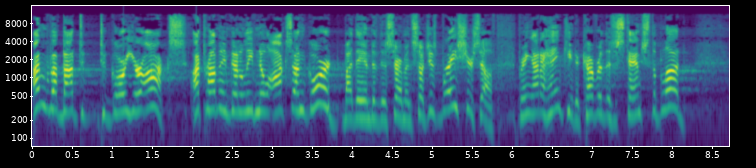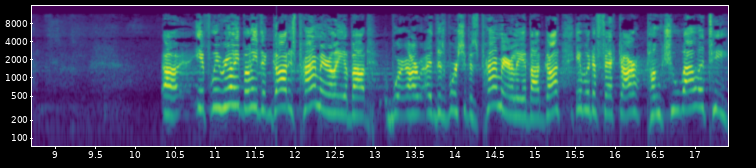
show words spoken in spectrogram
I'm about to, to gore your ox. I probably am going to leave no ox ungored by the end of this sermon. So just brace yourself. Bring out a hanky to cover the stench, the blood. Uh, if we really believe that God is primarily about, our, this worship is primarily about God, it would affect our punctuality.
